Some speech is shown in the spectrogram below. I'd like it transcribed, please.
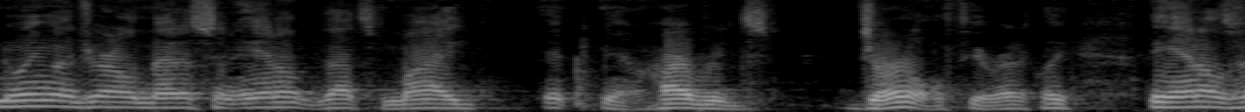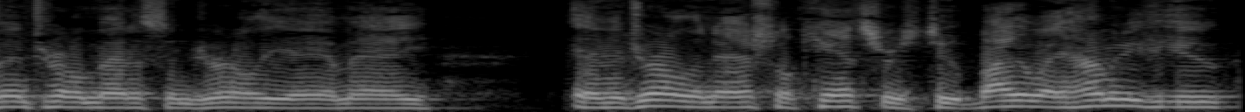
New England Journal of Medicine, that's my, you know, Harvard's journal, theoretically. The Annals of Internal Medicine, Journal the AMA, and the Journal of the National Cancer Institute. By the way, how many of you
